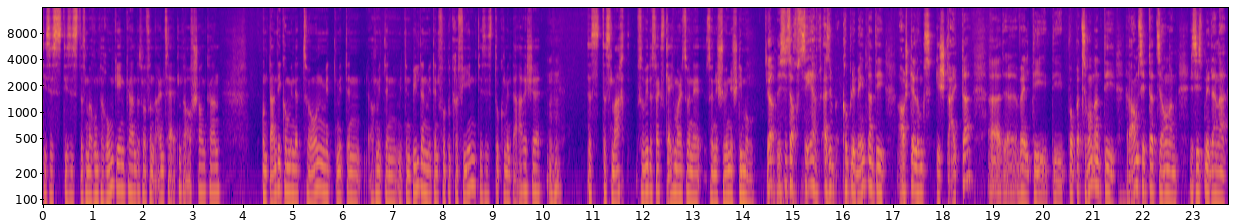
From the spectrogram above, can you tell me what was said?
dieses, dieses, dass man rundherum gehen kann, dass man von allen Seiten draufschauen kann. Und dann die Kombination mit, mit, den, auch mit, den, mit den Bildern, mit den Fotografien, dieses Dokumentarische, mhm das, das macht, so wie du sagst, gleich mal so eine, so eine schöne Stimmung. Ja, es ist auch sehr, also Kompliment an die Ausstellungsgestalter, äh, weil die, die Proportionen, die Raumsituationen, es ist mit einer,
